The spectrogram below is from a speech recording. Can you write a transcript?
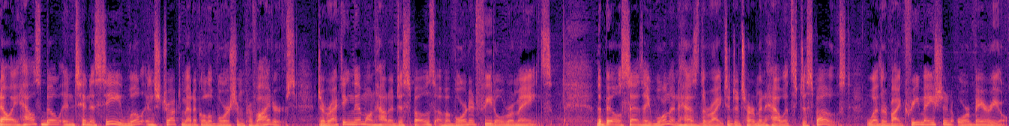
Now, a House bill in Tennessee will instruct medical abortion providers, directing them on how to dispose of aborted fetal remains. The bill says a woman has the right to determine how it's disposed, whether by cremation or burial.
